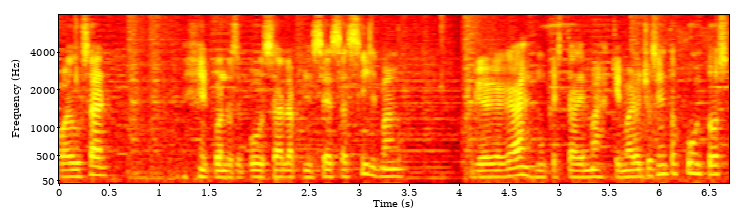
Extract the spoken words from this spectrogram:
puede usar cuando se puede usar la princesa Silvan, Gagaga nunca está de más quemar 800 puntos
